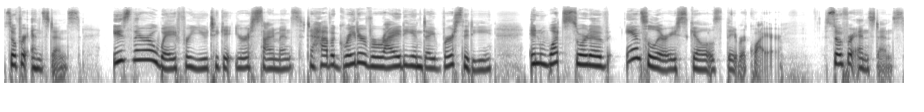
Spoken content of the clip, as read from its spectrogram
So, for instance, is there a way for you to get your assignments to have a greater variety and diversity in what sort of ancillary skills they require? So, for instance,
